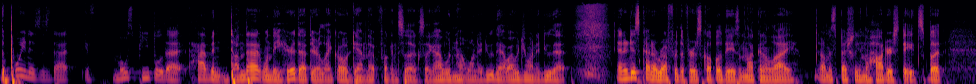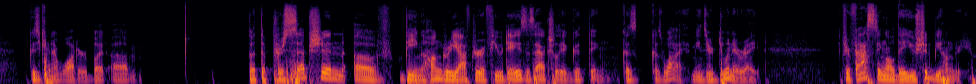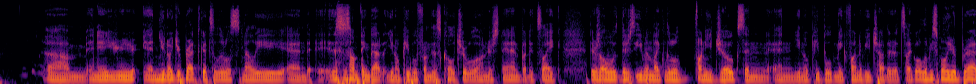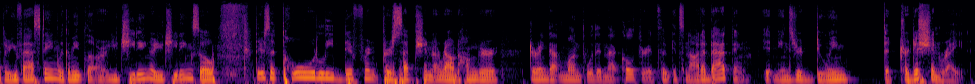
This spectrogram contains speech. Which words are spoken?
The point is is that if most people that haven't done that when they hear that they're like, "Oh damn, that fucking sucks." Like I would not want to do that. Why would you want to do that? And it is kind of rough for the first couple of days, I'm not to lie. Um especially in the hotter states, but because you can't have water, but um but the perception of being hungry after a few days is actually a good thing because because why it means you're doing it right if you're fasting all day you should be hungry um, and you and you know your breath gets a little smelly and this is something that you know people from this culture will understand but it's like there's always there's even like little funny jokes and and you know people make fun of each other it's like oh let me smell your breath are you fasting like I mean are you cheating are you cheating so there's a totally different perception around hunger during that month within that culture. It's a, it's not a bad thing. It means you're doing the tradition right.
